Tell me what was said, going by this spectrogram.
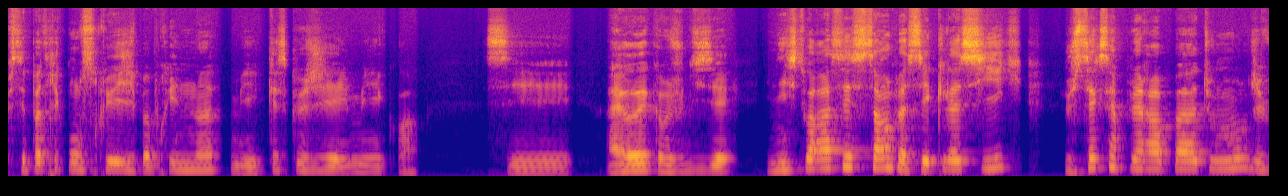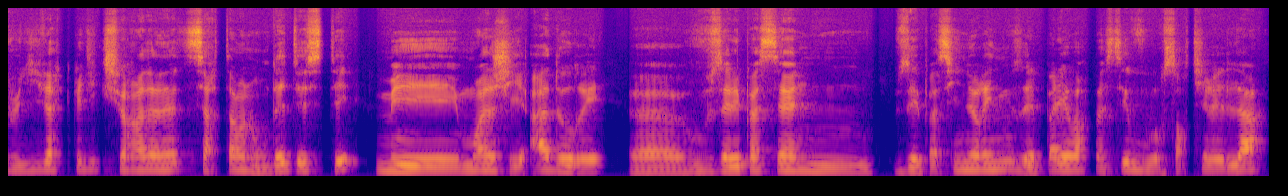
c'est pas très construit, j'ai pas pris de notes, mais qu'est-ce que j'ai aimé, quoi. C'est, ah ouais, comme je vous disais, une histoire assez simple, assez classique. Je sais que ça plaira pas à tout le monde. J'ai vu divers critiques sur Internet. Certains l'ont détesté, mais moi j'ai adoré. Euh, vous allez passer une, vous allez passer une heure et demie. Vous n'allez pas les voir passer. Vous vous ressortirez de là.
